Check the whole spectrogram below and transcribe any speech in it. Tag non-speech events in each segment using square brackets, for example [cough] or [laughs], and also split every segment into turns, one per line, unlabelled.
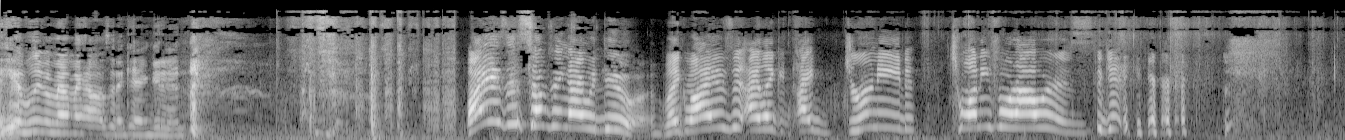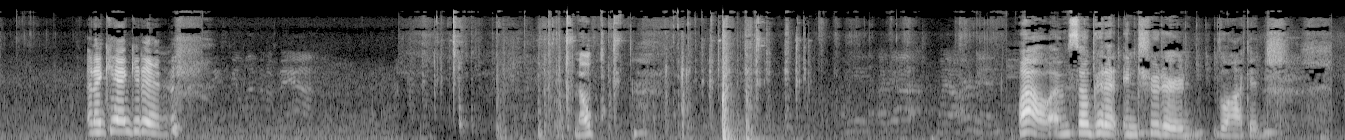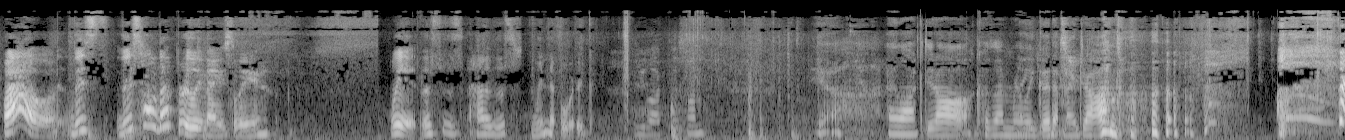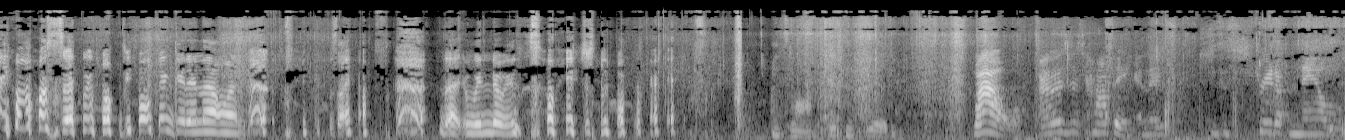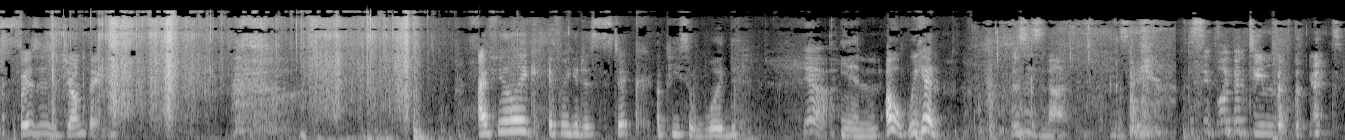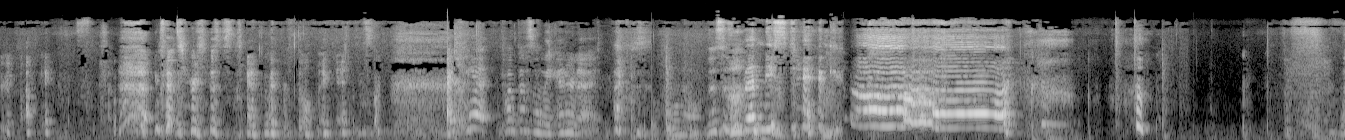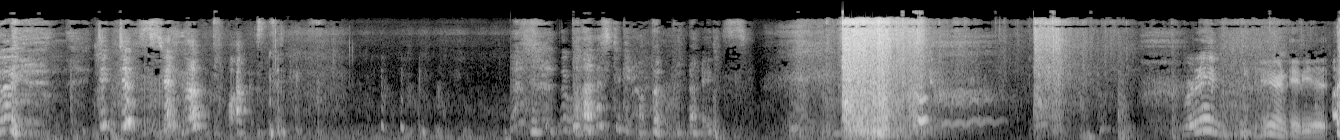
I can't believe I'm at my house and I can't get in. [laughs] why is this something I would do? Like, why is it? I like, I journeyed 24 hours to get [laughs] here. And I can't get in. [laughs] Nope. Wow, I'm so good at intruder blockage. Wow, this this held up really nicely. Wait, this is how does this window work?
You lock this one?
Yeah, I locked it all because I'm really good at my job. [laughs] I almost said we won't be able to get in that one [laughs] because I have that window [laughs] insulation over it. It's locked. You can see it. Wow, I was just hopping and there's just straight up nails. What is this jumping? I feel like if we could just stick a piece of wood
Yeah.
in. Oh, we can. This is not easy. [laughs] It seems like a team building exercise. [laughs] Except you're just standing there filming it. I can't put this on the internet. [laughs] Oh no. This is a bendy stick. Ah! The- it just said the plastic. The plastic out of nice. We're in.
You're an idiot. [laughs]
